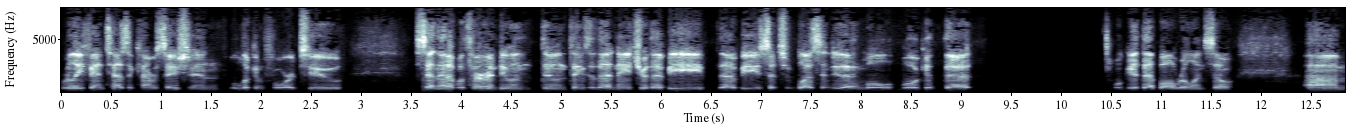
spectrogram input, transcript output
really fantastic conversation. Looking forward to setting that up with her and doing doing things of that nature. That'd be that'd be such a blessing to do that, and we'll we'll get that we'll get that ball rolling. So, um,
